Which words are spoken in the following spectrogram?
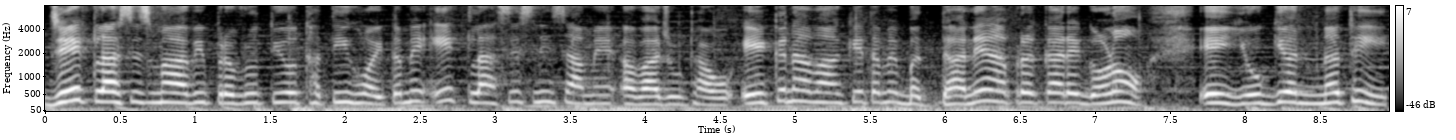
જે ક્લાસીસમાં આવી પ્રવૃત્તિઓ થતી હોય, તમે એ ક્લાસીસની સામે અવાજ ઉઠાવો. એકના વાંકે તમે બધાને આ પ્રકારે ગણો, એ યોગ્ય નથી.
